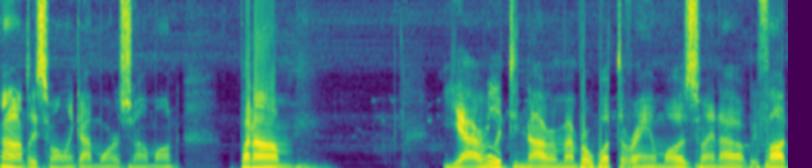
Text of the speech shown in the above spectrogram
Oh, at least we only got more on. But, um. Yeah, I really do not remember what the rain was when uh, we fought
